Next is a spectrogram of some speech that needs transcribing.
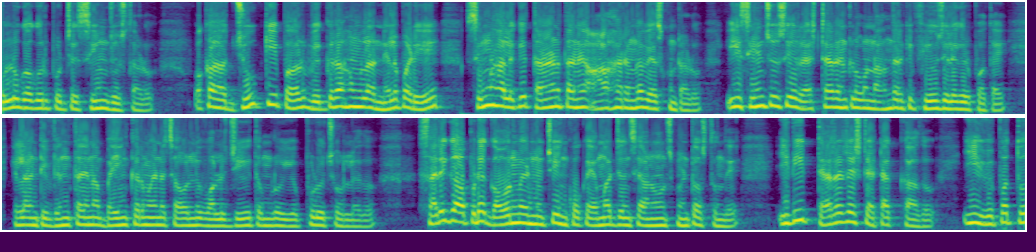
ఒళ్ళు గగురు పుడిచే సీన్ చూస్తాడు. ఒక జూ కీపర్ విగ్రహంలా నిలబడి సింహాలకి తనని తనే ఆహారంగా వేసుకుంటాడు. ఈ సీన్ చూసి రెస్టారెంట్లో ఉన్న అందరికీ ఫ్యూజులు ఎగిరిపోతాయి. ఇలాంటి వింతైన భయంకరమైన చావుల్ని వాళ్ళు జీవితంలో ఎప్పుడూ చూడలేదు. సరిగా అప్పుడే గవర్నమెంట్ నుంచి ఇంకొక ఎమర్జెన్సీ అనౌన్స్మెంట్ వస్తుంది. ఇది టెర్రరిస్ట్ అటాక్ కాదు. ఈ విపత్తు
